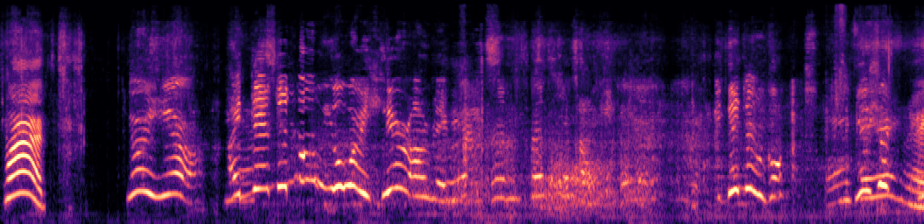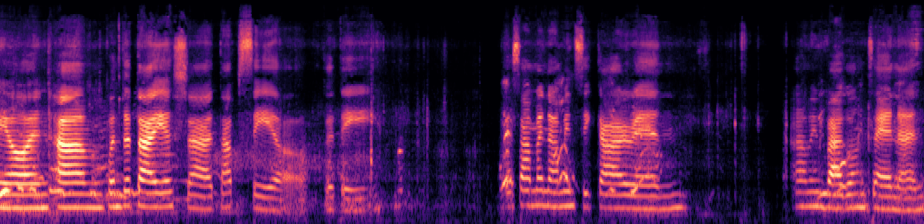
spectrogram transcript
What? You're here. I didn't know you were here already. I didn't go. You. Ngayon, um, punta tayo sa top sale today. Kasama namin si Karen, aming bagong tenant.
